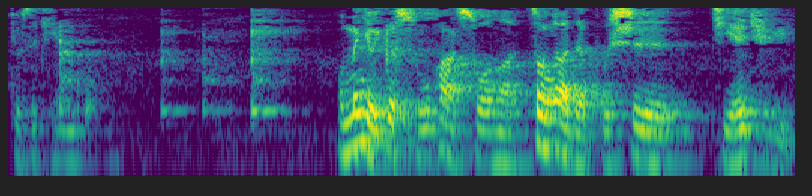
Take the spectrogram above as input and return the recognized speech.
就是天国。我们有一个俗话说哈，重要的不是结局，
